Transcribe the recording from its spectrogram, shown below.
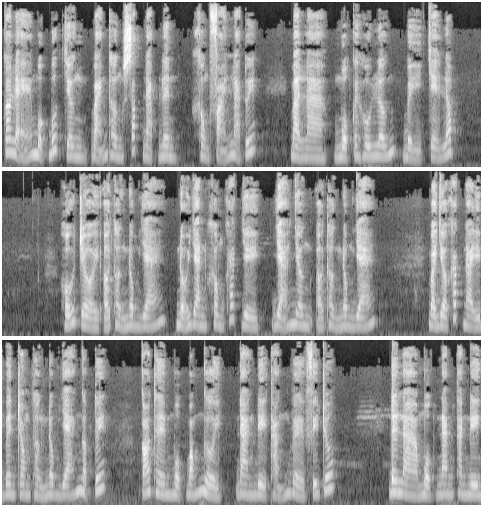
Có lẽ một bước chân bản thân sắp đạp lên không phải là tuyết, mà là một cái hố lớn bị che lấp. Hố trời ở thần nông giá, nổi danh không khác gì giả nhân ở thần nông giá. Mà giờ khắc này bên trong thần nông giá ngập tuyết, có thêm một bóng người đang đi thẳng về phía trước. Đây là một nam thanh niên,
